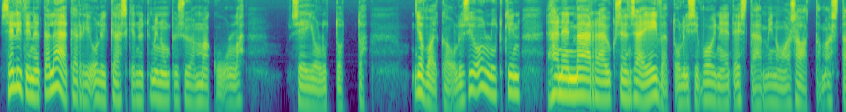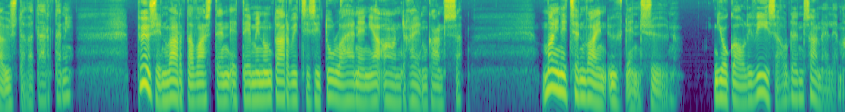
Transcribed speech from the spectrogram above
Selitin, että lääkäri oli käskenyt minun pysyä makuulla. Se ei ollut totta. Ja vaikka olisi ollutkin, hänen määräyksensä eivät olisi voineet estää minua saattamasta ystävätärtäni. Pyysin vartavasten, ettei minun tarvitsisi tulla hänen ja Andreen kanssa. Mainitsen vain yhden syyn, joka oli viisauden sanelema.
